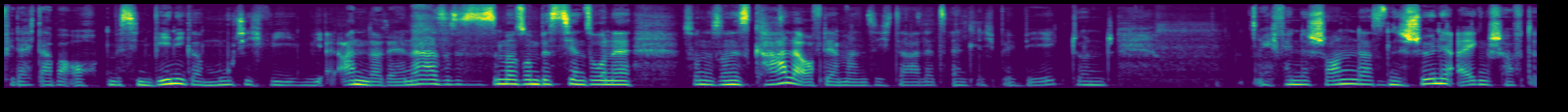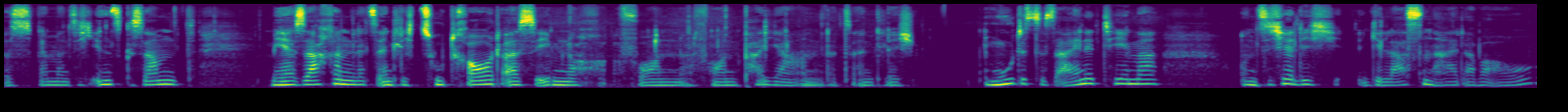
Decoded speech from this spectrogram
vielleicht aber auch ein bisschen weniger mutig wie, wie andere. Ne? Also das ist immer so ein bisschen so eine, so, eine, so eine Skala, auf der man sich da letztendlich bewegt. Und ich finde schon, dass es eine schöne Eigenschaft ist, wenn man sich insgesamt mehr Sachen letztendlich zutraut, als eben noch vor, vor ein paar Jahren letztendlich. Mut ist das eine Thema und sicherlich Gelassenheit aber auch,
